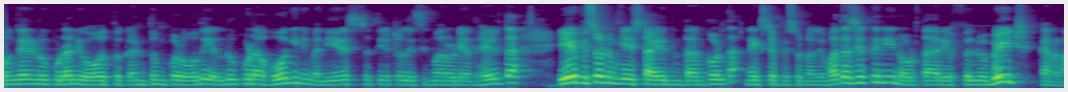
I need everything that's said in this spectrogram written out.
ಬಂಗಾರಿನೂ ಕೂಡ ನೀವು ಅವತ್ತು ಕಣ್ ತುಂಬಿಕೊಳ್ಬೋದು. ಎಲ್ಲರೂ ಕೂಡ ಹೋಗಿ ನಿಮ್ಮ ನಿಯರೆಸ್ಟ್ ಥಿಯೇಟ್ರಲ್ಲಿ ಸಿನಿಮಾ ನೋಡಿ ಅಂತ ಹೇಳ್ತಾ, ಈ ಎಪಿಸೋಡ್ ನಿಮಗೆ ಇಷ್ಟ ಆಗಿದೆ ಅಂತ ಅನ್ಕೊಳ್ತಾ ನೆಕ್ಸ್ಟ್ ಎಪಿಸೋಡ್ನಲ್ಲಿ ಮತ್ತೆ ಸಿಗ್ತೀನಿ. ನೋಡ್ತಾ ಇರಿ ಫಿಲ್ಮ್ ಬೀಟ್ ಕನ್ನಡ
